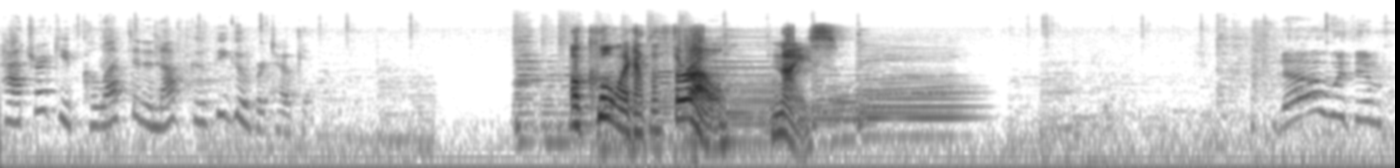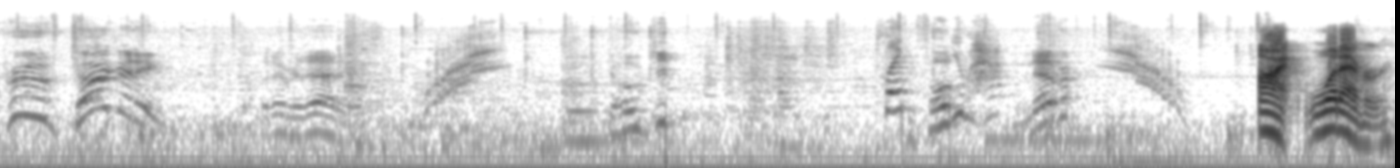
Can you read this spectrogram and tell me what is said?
Patrick, you've collected enough Goofy Goober tokens. Oh, cool, I got the throw. Nice. Now with improved targeting, whatever that is. Don't get Plank, you have. never. Alright, whatever.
